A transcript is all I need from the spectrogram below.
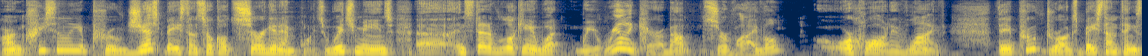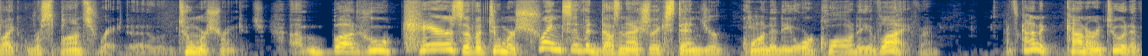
are increasingly approved just based on so-called surrogate endpoints, which means uh, instead of looking at what we really care about, survival or quality of life, they approve drugs based on things like response rate, uh, tumor shrinkage, Um, but who cares if a tumor shrinks if it doesn't actually extend your quantity or quality of life? Right? It's kind of counterintuitive,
